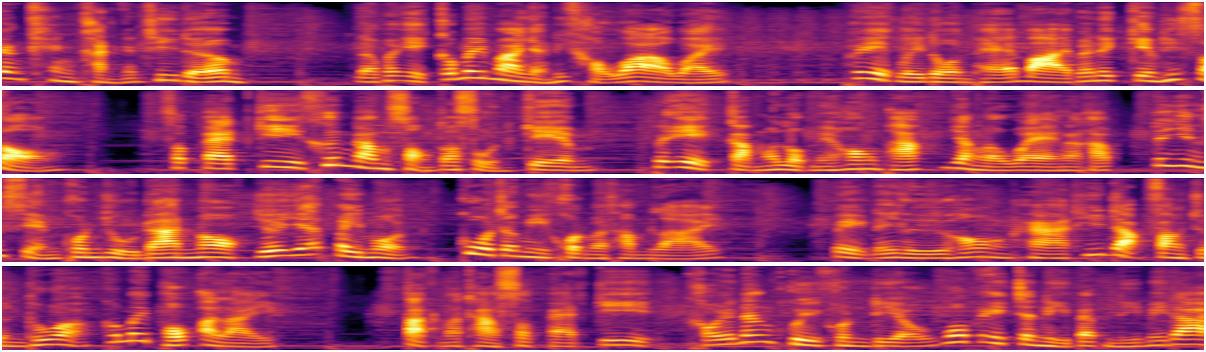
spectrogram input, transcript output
ยังแข่งขันกันที่เดิม แล้วพระเอกก็ไม่มาอย่างที่เขาว่าเอาไว้ พระเอกเลยโดนแพ้บายไปในเกมที่ 2สเปซกี้ขึ้นนำ2ต่อ0เกม พระเอกกลับมาหลบในห้องพักอย่างระแวงนะครับ ได้ยินเสียงคนอยู่ด้านนอกเยอะแยะไปหมด กลัวจะมีคนมาทำร้ายพระเอกได้รื้อห้องหาที่ดักฟังจนทั่วก็ไม่พบอะไร ตัดมาทางสเปซกี้ เขาได้นั่งคุยคนเดียวว่าพระเอกจะหนีแบบนี้ไม่ได้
